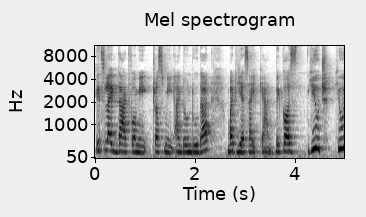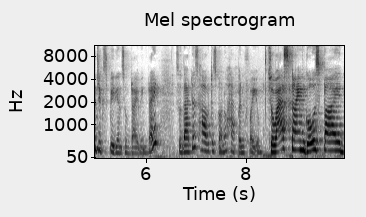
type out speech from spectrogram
it's like that for me. Trust me i don't do that. But yes i can. Because huge huge experience of driving right? So that is how it is going to happen for you. So as time goes by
